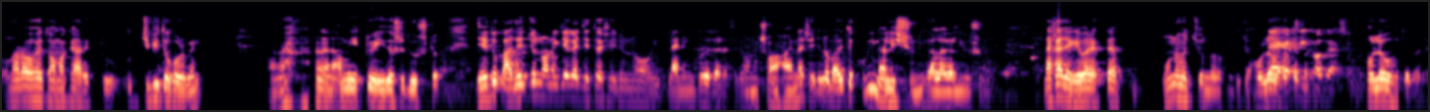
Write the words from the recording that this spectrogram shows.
ওনারাও হয়তো আমাকে আর একটু উজ্জীবিত করবেন। আমি একটু এই দোষে দুষ্ট। যেহেতু কাজের জন্য অনেক জায়গায় যেতে হয় সেই জন্য ওই প্ল্যানিং করে বেড়াতে অনেক সময় হয় না সেই জন্য বাড়িতে খুবই নালিশ শুনি গালাগালিও শুনি। দেখা যাক এবার একটা মনে হচ্ছে অন্যরকম কিছু হলেও হতে ঠিক পারে। হলেও হতে পারে।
